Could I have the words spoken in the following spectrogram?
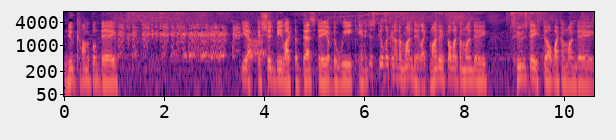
new comic book day. Yeah, it should be like the best day of the week. And it just feels like another Monday. Like Monday felt like a Monday. Tuesday felt like a Monday.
